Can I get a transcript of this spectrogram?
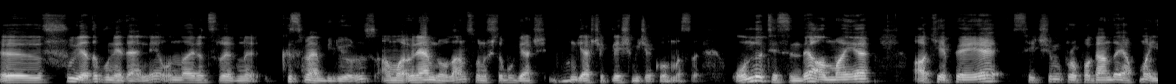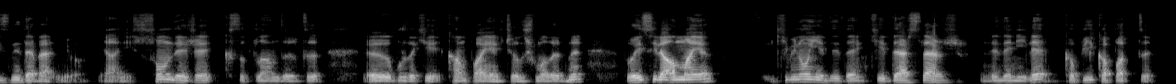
E, şu ya da bu nedenle onun ayrıntılarını kısmen biliyoruz ama önemli olan sonuçta bu ger bunun gerçekleşmeyecek olması. Onun ötesinde Almanya AKP'ye seçim propaganda yapma izni de vermiyor. Yani son derece kısıtlandırdı e, buradaki kampanya çalışmalarını. Dolayısıyla Almanya 2017'deki dersler nedeniyle kapıyı kapattı.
